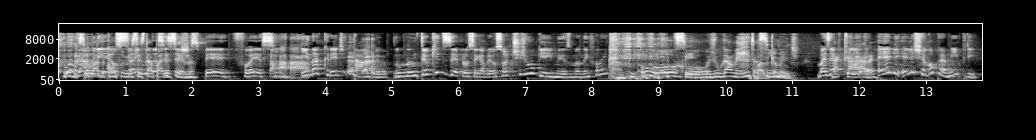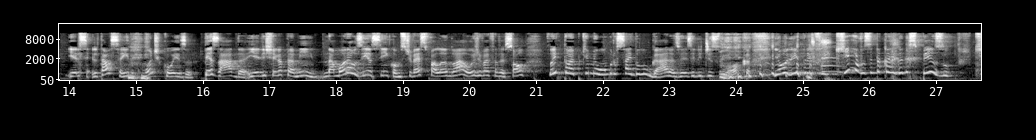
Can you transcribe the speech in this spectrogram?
O Seu lado Gabriel consumista está aparecendo. CCXP foi assim, inacreditável. Não, não tenho o que dizer pra você, Gabriel. Eu só te julguei mesmo, eu nem falei nada. Ô, louco, Sim. julgamento, assim. Basicamente. Mas é Na porque ele, cara. ele, ele chegou pra mim, Pri, e ele, ele tava saindo com um monte de coisa pesada, e ele chega pra mim, na moralzinha assim, como se estivesse falando, ah, hoje vai fazer sol. Falei, então, é porque meu ombro sai do lugar, às vezes ele desloca. e eu olhei pra ele e falei, que? Você tá carregando esse peso? Que?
